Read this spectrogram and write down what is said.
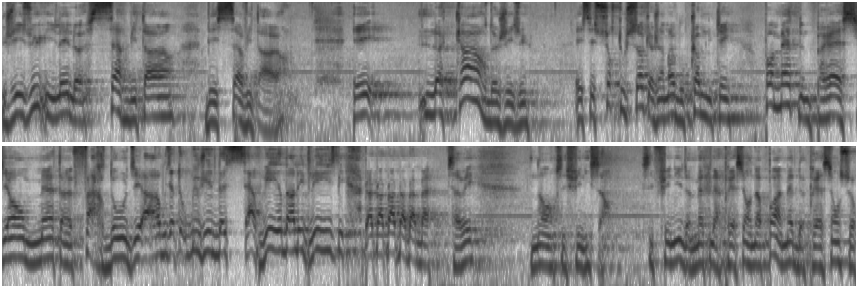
Jésus, il est le serviteur des serviteurs. Et le cœur de Jésus, Et c'est surtout ça que j'aimerais vous communiquer. Pas mettre une pression, mettre un fardeau, dire Ah, vous êtes obligé de servir dans l'Église, puis blablabla. Vous savez, non, c'est fini ça. C'est fini de mettre la pression. On n'a pas à mettre de pression sur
